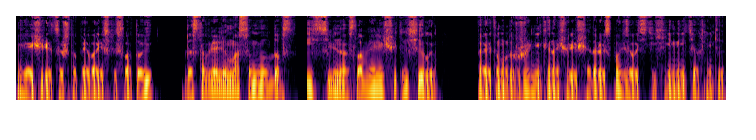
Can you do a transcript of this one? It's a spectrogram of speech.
Ящерицы, что плевались кислотой, доставляли массу неудобств и сильно ослабляли щиты силы, поэтому дружинники начали щедро использовать стихийные техники.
